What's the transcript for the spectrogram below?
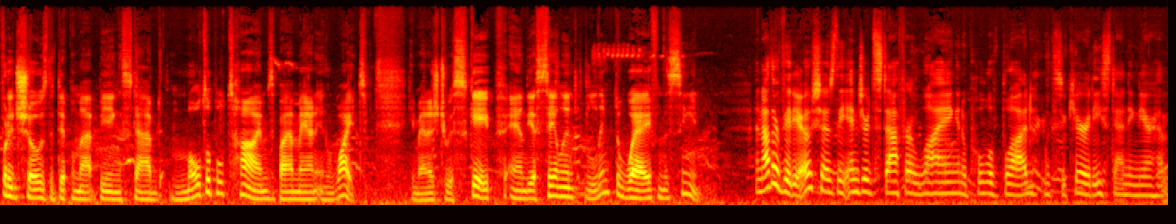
Footage shows the diplomat being stabbed multiple times by a man in white. He managed to escape, and the assailant limped away from the scene. Another video shows the injured staffer lying in a pool of blood with security standing near him.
